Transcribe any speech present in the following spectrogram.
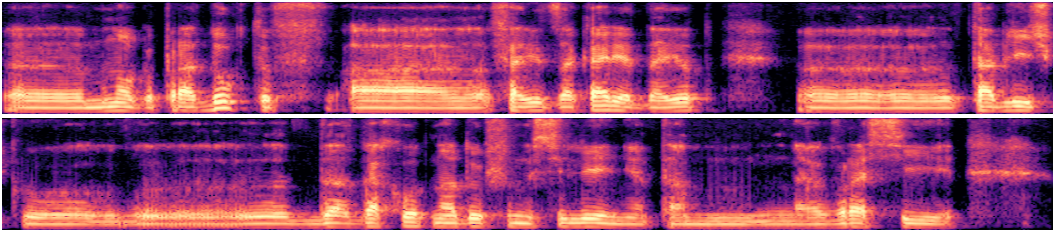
э, много продуктов, а Фарид Закария дает табличку э, доход на душу населения там в России. Э,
